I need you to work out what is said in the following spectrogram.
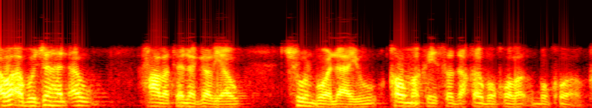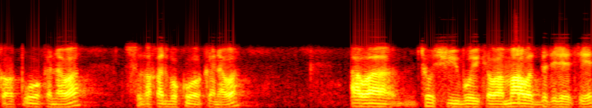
أو أبو جهل أو حاڵەتە لەگەڵ یا و چوون بۆ لای و قومەکەی سەدەقە بۆ بۆکەنەوە سەدەقەت بۆ کۆکەنەوە. ئەوە تۆشی بۆی کەەوە ماوەت بدرێتێ.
